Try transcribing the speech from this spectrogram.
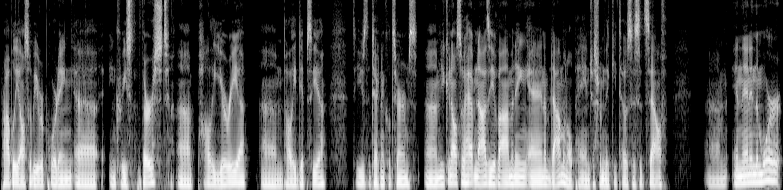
probably also be reporting uh, increased thirst, uh, polyuria, um, polydipsia, to use the technical terms. Um, you can also have nausea, vomiting, and abdominal pain just from the ketosis itself. Um, and then in the more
